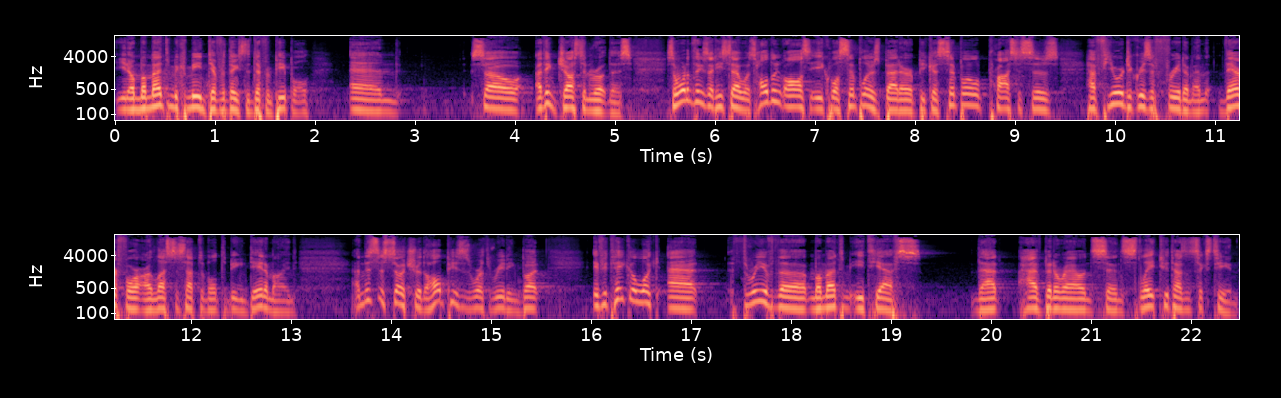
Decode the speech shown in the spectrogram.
You know, momentum can mean different things to different people, and so I think Justin wrote this. So one of the things that he said was holding all is equal, simpler is better because simple processes have fewer degrees of freedom and therefore are less susceptible to being data mined. And this is so true. The whole piece is worth reading. But if you take a look at three of the momentum ETFs that have been around since late 2016.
